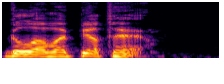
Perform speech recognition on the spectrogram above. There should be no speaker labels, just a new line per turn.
Глава пятая.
